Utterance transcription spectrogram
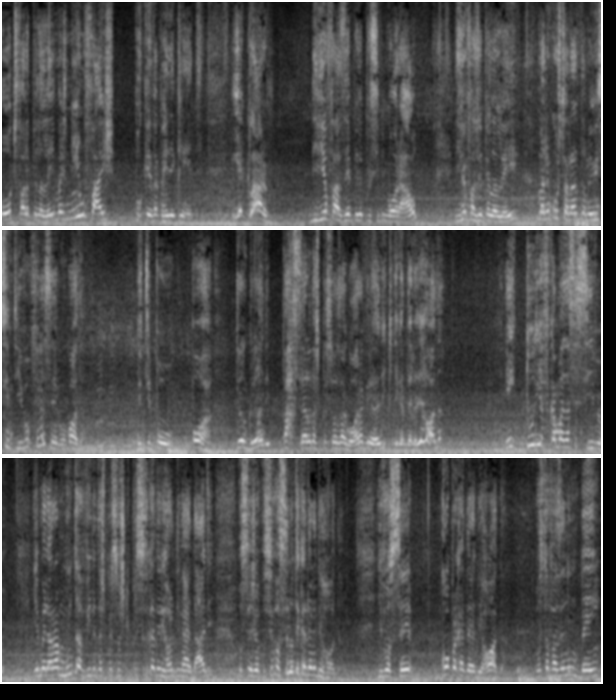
outros falam pela lei, mas nenhum faz porque vai perder cliente. E é claro, deviam fazer pelo princípio moral, deviam fazer pela lei, mas não custa nada também o incentivo financeiro, concorda? De tipo, porra, tem uma grande parcela das pessoas agora, grande, que tem cadeira de roda. E aí tudo ia ficar mais acessível. Ia melhorar muito a vida das pessoas que precisam de cadeira de roda de verdade. Ou seja, se você não tem cadeira de roda e você compra cadeira de roda, você está fazendo um bem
